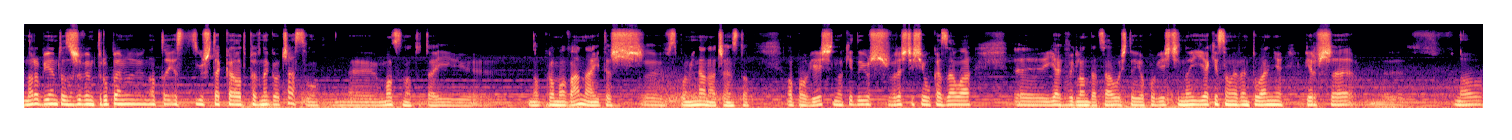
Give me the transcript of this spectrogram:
No robiłem to z żywym trupem, no to jest już taka od pewnego czasu mocno tutaj no, promowana i też yy, wspominana często opowieść. No kiedy już wreszcie się ukazała, yy, jak wygląda całość tej opowieści, no i jakie są ewentualnie pierwsze yy, no,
